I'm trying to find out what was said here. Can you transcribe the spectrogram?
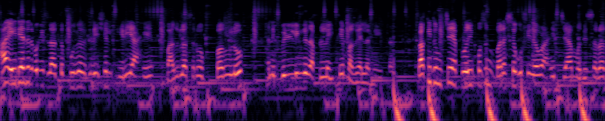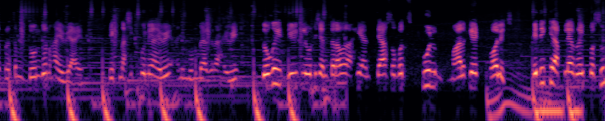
हा एरिया जर बघितला तर पूर्ण रेसिडेन्शियल एरिया आहे. बाजूला सर्व बंगलो आणि बिल्डिंगच आपल्याला इथे बघायला मिळतात. बाकी तुमच्या या प्रोजेक्टपासून बऱ्याचशा गोष्टी जवळ आहेत ज्यामध्ये सर्वात प्रथम दोन दोन हायवे आहेत. एक नाशिक पुणे हायवे आणि मुंबई आग्रा हायवे दोघंही दीड किलोमीटरच्या अंतरावर आहे आणि त्यासोबत स्कूल मार्केट कॉलेज हे देखील आपल्या प्रोजेक्टपासून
